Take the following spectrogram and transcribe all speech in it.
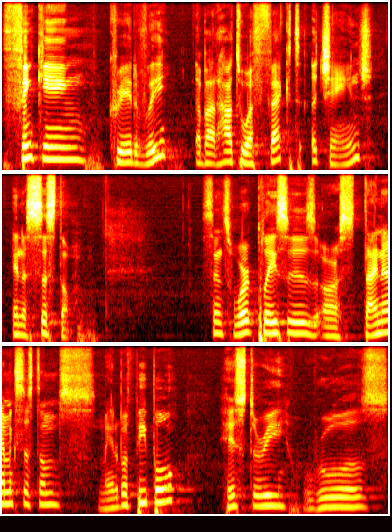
thinking creatively about how to affect a change in a system. Since workplaces are dynamic systems made up of people, history, rules,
